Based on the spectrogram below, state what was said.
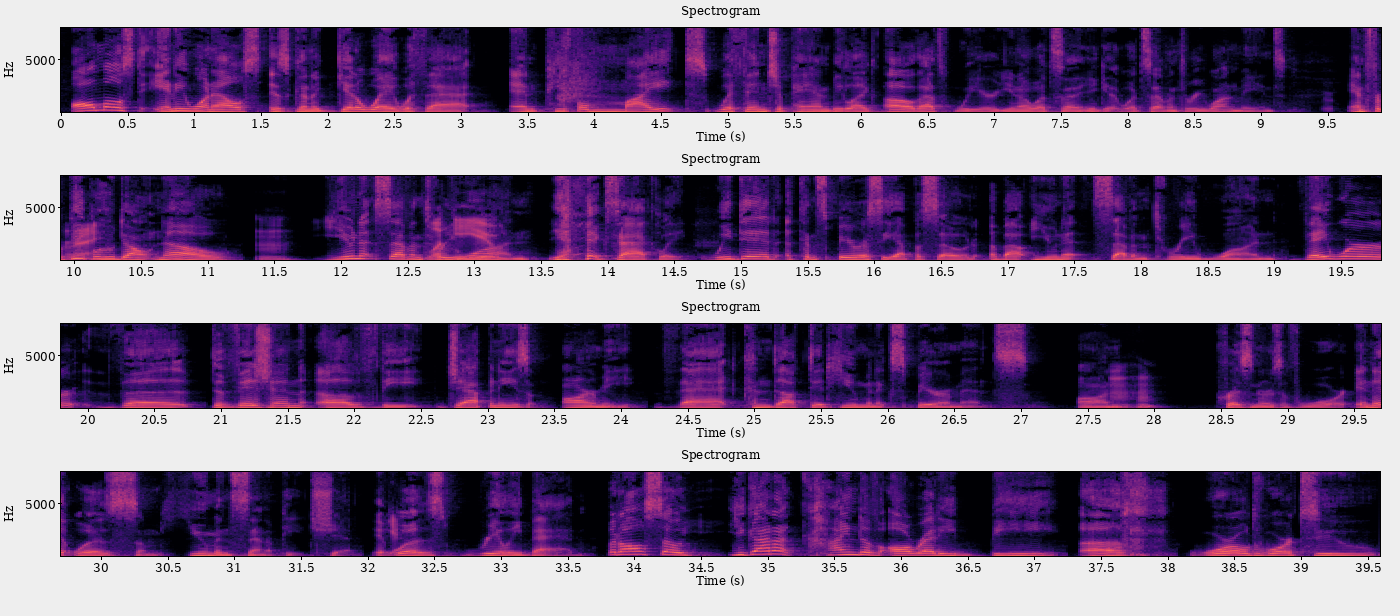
almost anyone else is going to get away with that and people might within Japan be like, "Oh, that's weird. You know what's uh, you get what 731 means." And for people Right. who don't know, Mm. Unit 731. Yeah, exactly. We did a conspiracy episode about Unit 731. They were the division of the Japanese army that conducted human experiments on Mhm. prisoners of war and it was some human centipede shit it Yeah. was really bad but also you gotta kind of already be a world war ii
